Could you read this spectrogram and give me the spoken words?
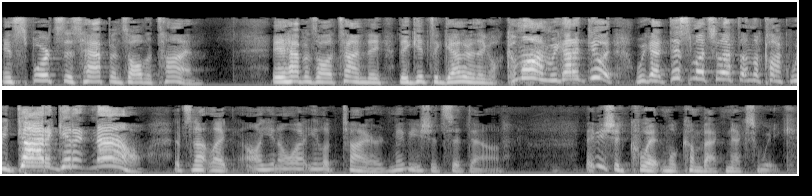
In sports, this happens all the time. It happens all the time. They, they get together and they go, come on, we gotta do it. We got this much left on the clock. We gotta get it now. It's not like, oh, you know what? You look tired. Maybe you should sit down. Maybe you should quit and we'll come back next week.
